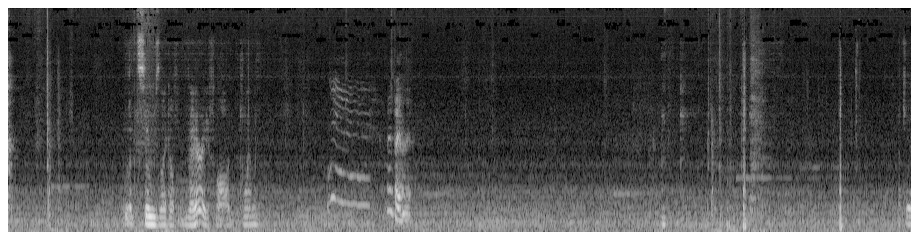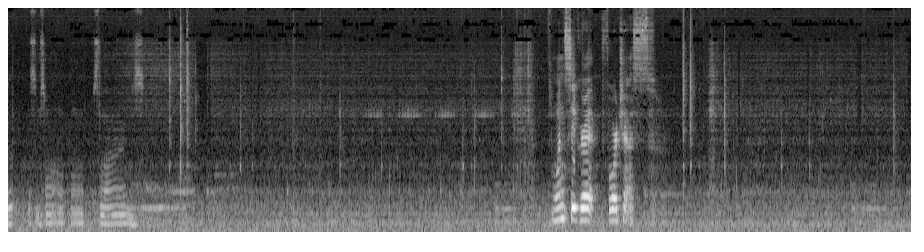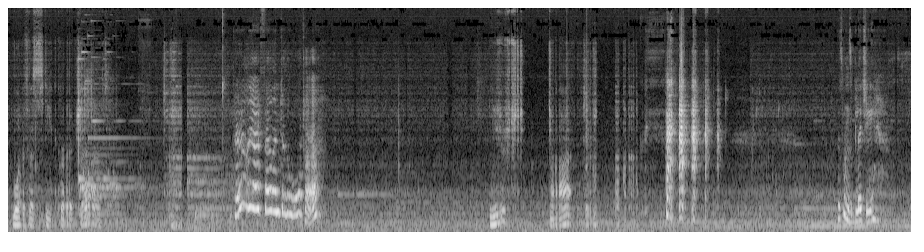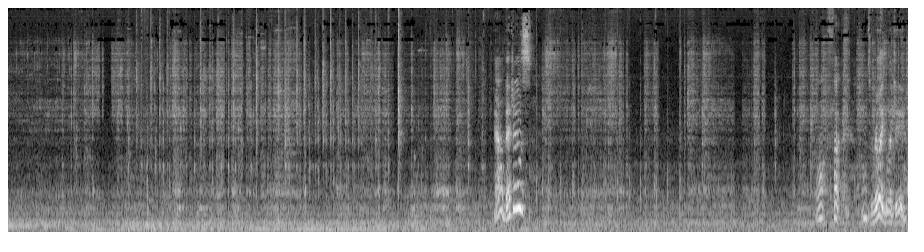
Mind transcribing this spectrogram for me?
It seems like a very flawed plan. Eh, I'm fine with it. Get some small slimes. One secret, four chests. What if a secret chest? Apparently, I fell into the water. You sh- not. This one's glitchy. Yeah, bitches. Oh, fuck. It's really glitchy.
